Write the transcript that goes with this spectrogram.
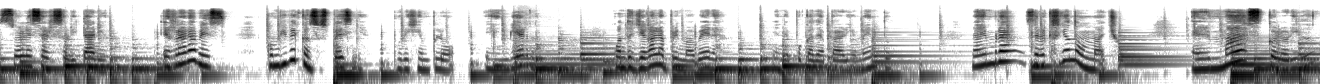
suele ser solitario y rara vez convive con su especie, por ejemplo, en invierno, cuando llega la primavera, en época de apareamiento. La hembra selecciona un macho, el más colorido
